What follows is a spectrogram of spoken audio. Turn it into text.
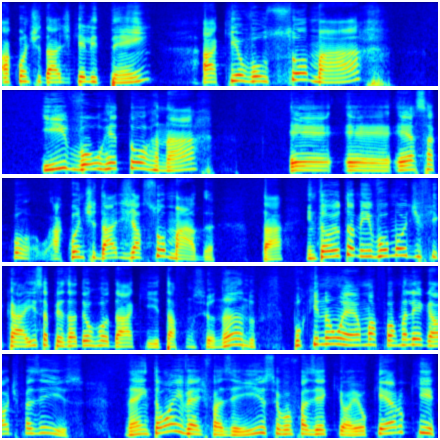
a quantidade que ele tem, aqui eu vou somar e vou retornar é, é, essa, a quantidade já somada. Tá? Então, eu também vou modificar isso, apesar de eu rodar aqui e estar tá funcionando, porque não é uma forma legal de fazer isso. Né? Então, ao invés de fazer isso, eu vou fazer aqui, ó, eu quero que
